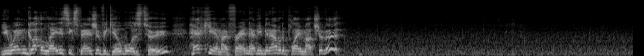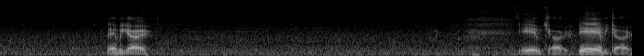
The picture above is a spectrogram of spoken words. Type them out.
You went and got the latest expansion for Guild Wars 2? Heck yeah, my friend. Have you been able to play much of it? There we go. There we go. There we go.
